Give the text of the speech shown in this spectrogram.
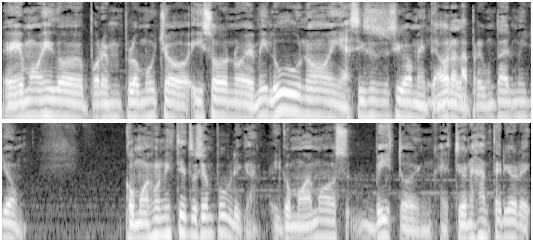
Eh, hemos ido, por ejemplo, mucho ISO 9001 y así sucesivamente. Ahora, la pregunta del millón como es una institución pública y como hemos visto en gestiones anteriores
